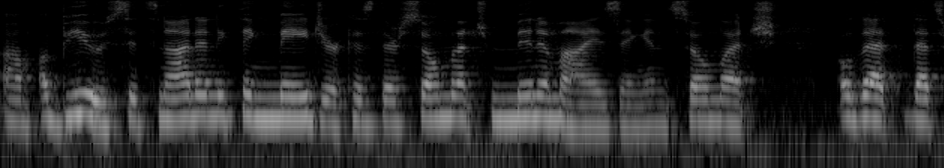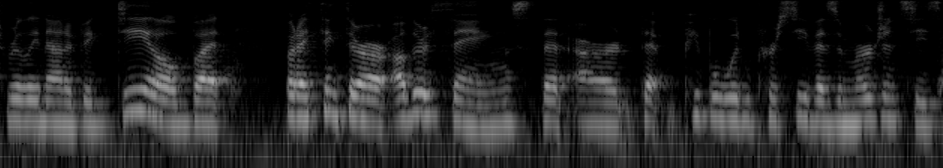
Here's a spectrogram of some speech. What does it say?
um, abuse. It's not anything major because there's so much minimizing and so much, oh, that that's really not a big deal. But but I think there are other things that are that people wouldn't perceive as emergencies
